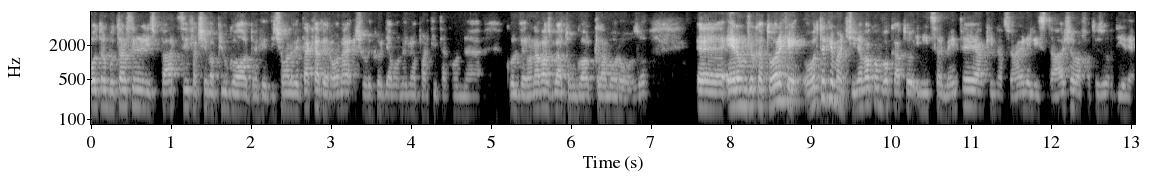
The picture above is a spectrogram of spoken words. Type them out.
oltre a buttarsi negli spazi faceva più gol, perché diciamo la verità che a Verona, ce lo ricordiamo noi una partita con, il Verona, aveva sbagliato un gol clamoroso, eh, era un giocatore che oltre che Mancini aveva convocato inizialmente anche in nazionale negli stage, aveva fatto esordire.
